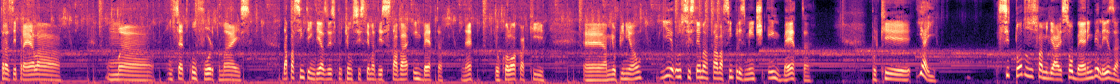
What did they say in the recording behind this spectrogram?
trazer para ela uma, um certo conforto, mas dá para se entender às vezes porque um sistema desse estava em beta, né? Eu coloco aqui é, a minha opinião e o sistema estava simplesmente em beta, porque e aí? Se todos os familiares souberem, beleza,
